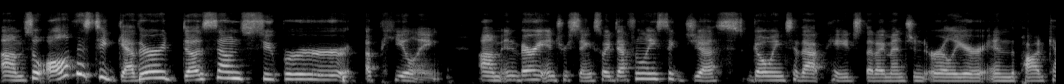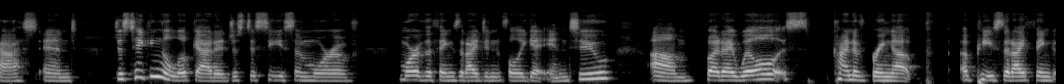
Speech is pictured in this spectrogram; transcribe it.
Um, so all of this together does sound super appealing um, and very interesting. So I definitely suggest going to that page that I mentioned earlier in the podcast and just taking a look at it just to see some more of more of the things that I didn't fully get into. Um, but I will kind of bring up a piece that I think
